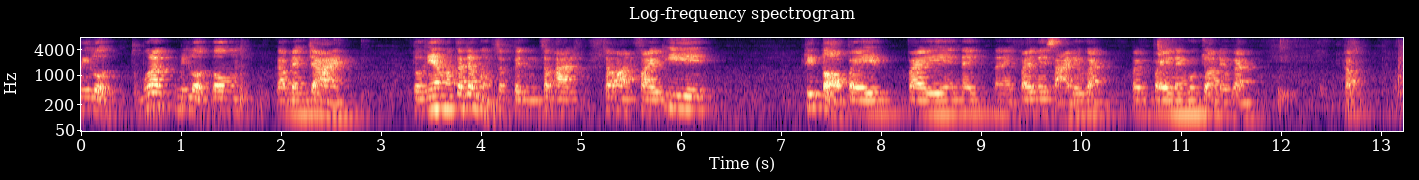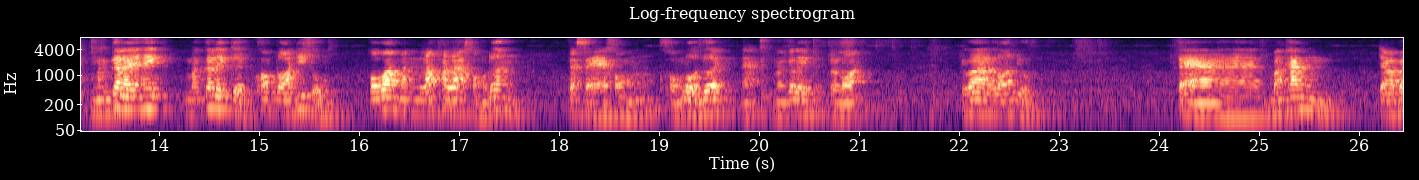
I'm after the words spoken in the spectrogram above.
มีโหลด สมมติว่ามีโหลดตรงกับแรงจ่าย ตรงนี้มันก็จะเหมือนจะเป็นสะพานสะพานไฟที่ที่ต่อไปไปในในไปในสายเดียวกัน ไปไปในวงจรเดียวกัน ครับ มันก็เลยให้มันก็เลยเกิดความร้อนที่สูง เพราะว่ามันรับภาระของเรื่องกระแสของของโหลดด้วยนะ มันก็เลยจะร้อนหรือว่าร้อนอยู่ แต่บางท่านจะไป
